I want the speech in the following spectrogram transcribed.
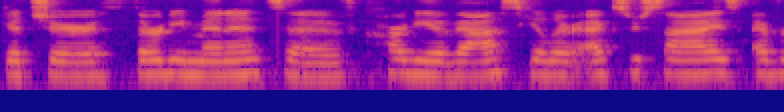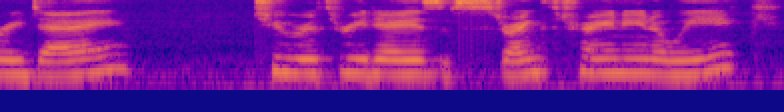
get your 30 minutes of cardiovascular exercise every day, two or three days of strength training a week.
